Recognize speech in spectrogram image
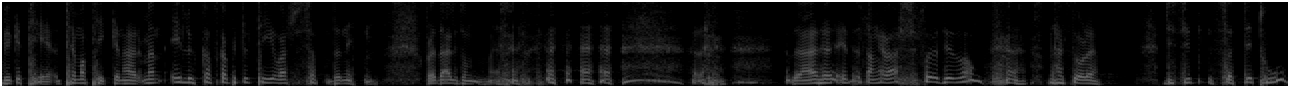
hvilken te tematikken her. Men i Lukas kapittel 10 vers 17-19 For det er liksom Det er interessante vers, for å si det sånn. Der står det De 72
